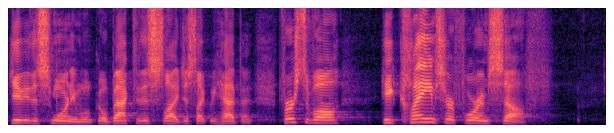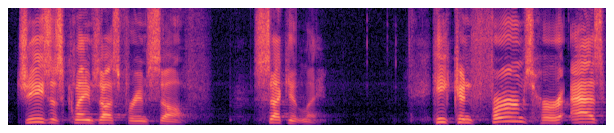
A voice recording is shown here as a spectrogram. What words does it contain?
give you this morning. We'll go back to this slide just like we have been. First of all, He claims her for Himself. Jesus claims us for Himself. Secondly, He confirms her as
